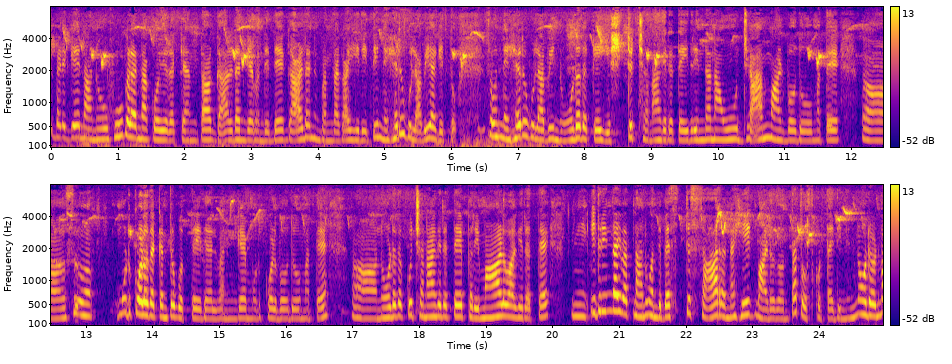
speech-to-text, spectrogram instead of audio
ಇವತ್ತು ಬೆಳಗ್ಗೆ ನಾನು ಹೂಗಳನ್ನು ಕೊಯ್ಯೋದಕ್ಕೆ ಅಂತ ಗಾರ್ಡನ್ಗೆ ಬಂದಿದ್ದೆ. ಗಾರ್ಡನ್ಗೆ ಬಂದಾಗ ಈ ರೀತಿ ನೆಹರು ಗುಲಾಬಿ ಆಗಿತ್ತು. ಸೊ, ನೆಹರು ಗುಲಾಬಿ ನೋಡೋದಕ್ಕೆ ಎಷ್ಟು ಚೆನ್ನಾಗಿರುತ್ತೆ. ಇದರಿಂದ ನಾವು ಜಾಮ್ ಮಾಡ್ಬೋದು, ಮತ್ತು ಸು, ಮುಡ್ಕೊಳ್ಳೋದಕ್ಕಂತೂ ಗೊತ್ತೇ ಇದೆ ಅಲ್ವಾ ನಿಮಗೆ? ಮುಡ್ಕೊಳ್ಬೋದು, ಮತ್ತು ನೋಡೋದಕ್ಕೂ ಚೆನ್ನಾಗಿರುತ್ತೆ, ಪರಿಮಾಳವಾಗಿರುತ್ತೆ. ಇದರಿಂದ ಇವತ್ತು ನಾನು ಒಂದು ಬೆಸ್ಟ್ ಸಾರನ್ನು ಹೇಗೆ ಮಾಡೋದು ಅಂತ ತೋರಿಸ್ಕೊಡ್ತಾ ಇದ್ದೀನಿ. ನೋಡೋಣ.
